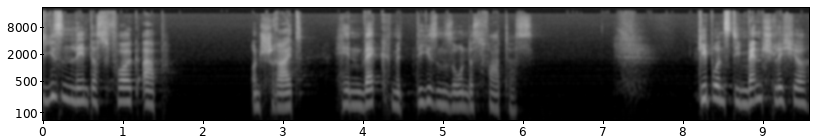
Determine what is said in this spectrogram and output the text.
diesen lehnt das Volk ab und schreit, hinweg mit diesem Sohn des Vaters. Gib uns die menschliche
